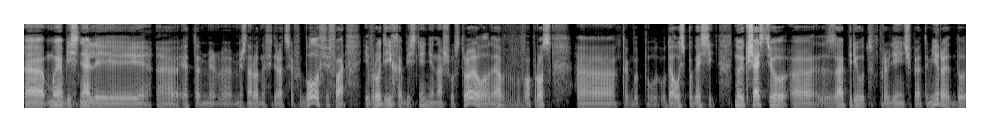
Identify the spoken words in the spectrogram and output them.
мы объясняли это Ме- Международной Федерации футбола, ФИФА, и вроде их объяснение наше устроило, да, вопрос как бы удалось погасить. Ну и, к счастью, за период проведения чемпионата мира, до-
